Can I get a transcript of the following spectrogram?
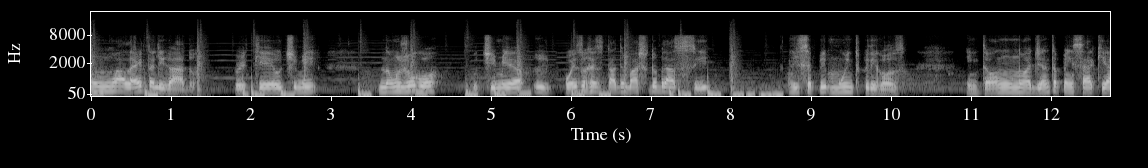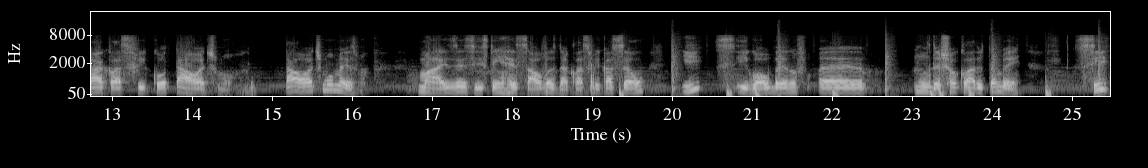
um alerta ligado, porque o time não jogou. O time pôs o resultado embaixo do braço e isso é muito perigoso. Então não adianta pensar que ah, classificou, tá ótimo. Tá ótimo mesmo mas existem ressalvas da classificação e, igual o Breno é, deixou claro também, se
